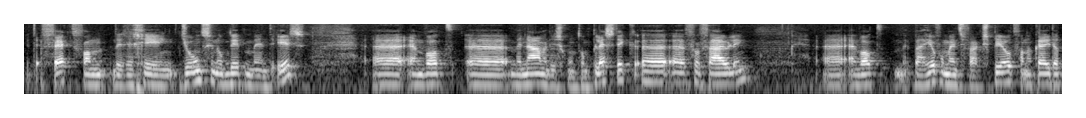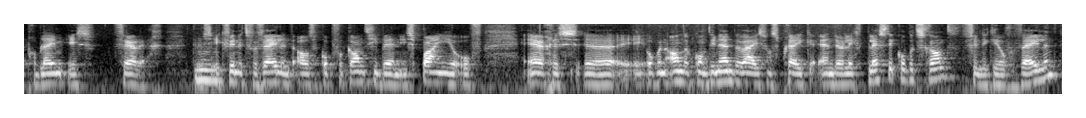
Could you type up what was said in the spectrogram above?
het effect van de regering Johnson op dit moment is. Uh, en wat uh, met name dus rondom plastic vervuiling. en wat bij heel veel mensen vaak speelt van oké, okay, dat probleem is ver weg. Dus mm. ik vind het vervelend als ik op vakantie ben in Spanje of ergens op een ander continent bij wijze van spreken en er ligt plastic op het strand. vind ik heel vervelend.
